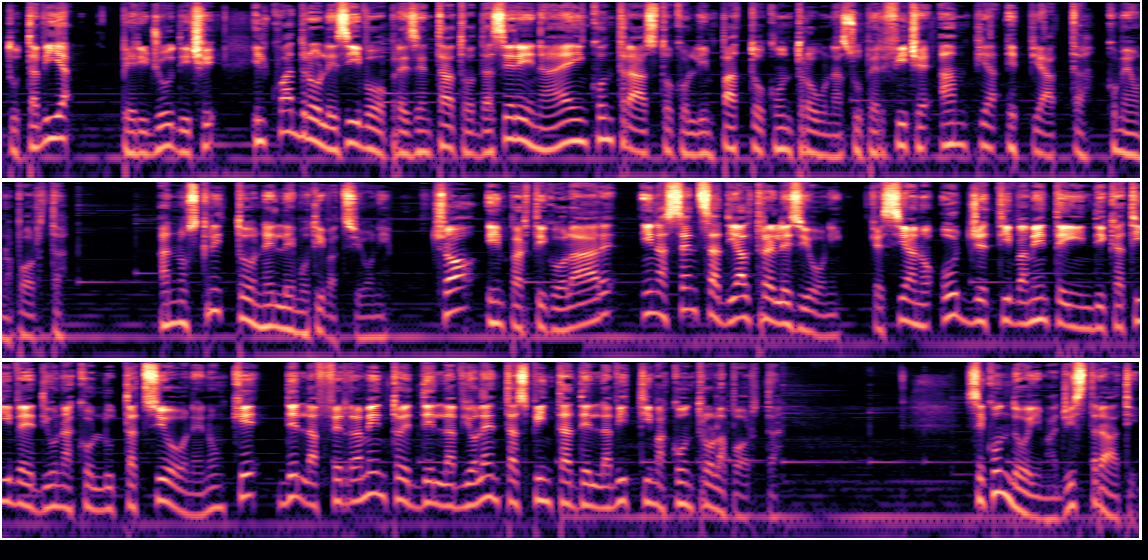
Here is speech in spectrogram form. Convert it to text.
Tuttavia, per i giudici, il quadro lesivo presentato da Serena è in contrasto con l'impatto contro una superficie ampia e piatta come una porta. Hanno scritto nelle motivazioni. Ciò in particolare in assenza di altre lesioni, che siano oggettivamente indicative di una colluttazione, nonché dell'afferramento e della violenta spinta della vittima contro la porta. Secondo i magistrati,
